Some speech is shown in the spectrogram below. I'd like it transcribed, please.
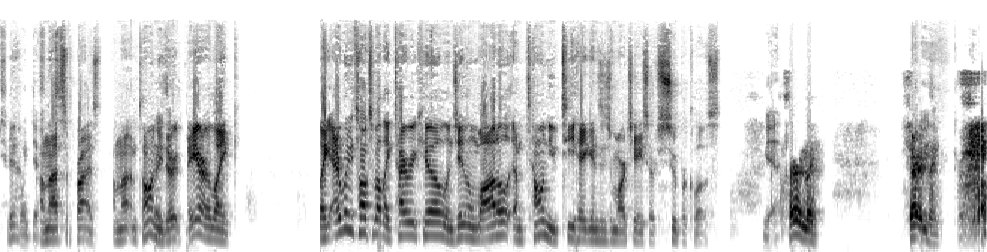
Two Yeah, point difference. I'm not surprised. I'm not. I'm telling you, they're they are like. Like everybody talks about like Tyreek Hill and Jaylen Waddle. I'm telling you, Tee Higgins and Ja'Marr Chase are super close. Yeah. Certainly. Certainly. Crazy.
